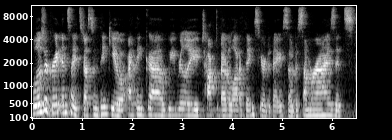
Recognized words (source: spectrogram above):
Well those are great insights dustin thank you. I think uh, we really talked about a lot of things here today. So to summarize it's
